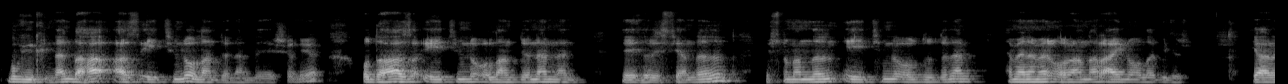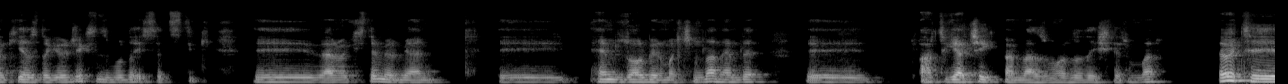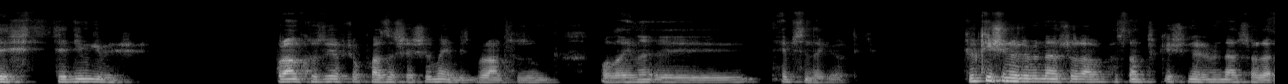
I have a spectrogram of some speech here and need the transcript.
bugünkünden daha az eğitimli olan dönemde yaşanıyor. O daha az eğitimli olan dönemle e, Hristiyanların, Müslümanların eğitimli olduğu dönem hemen hemen oranlar aynı olabilir. Yarınki yazıda göreceksiniz. Burada istatistik e, vermek istemiyorum yani. E, hem zor benim açımdan hem de Ee, artık gerçeğe gitmem lazım. Orada da işlerim var. Evet, e, dediğim gibi Buran çok fazla şaşırmayın. Biz Buran olayını e, hepsinde gördük. Türkeş'in ölümünden sonra, Avrupa'sından Türkeş'in ölümünden sonra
